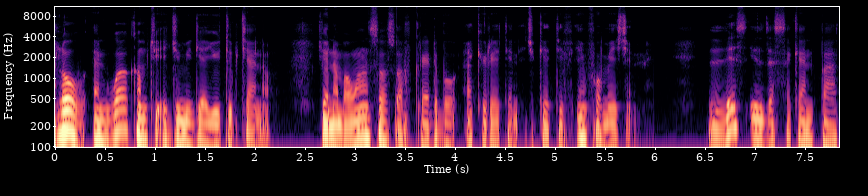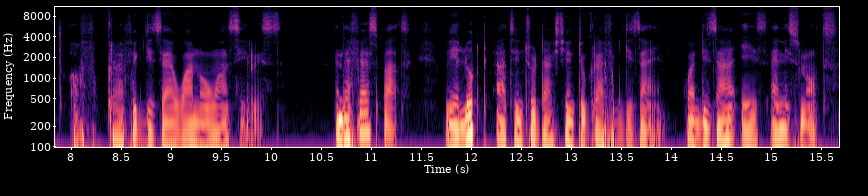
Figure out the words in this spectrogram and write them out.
Hello and welcome to Edumedia YouTube channel, your number one source of credible, accurate and educative information. This is the second part of Graphic Design 101 series. In the first part, we looked at Introduction to Graphic Design, what design is and is not.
